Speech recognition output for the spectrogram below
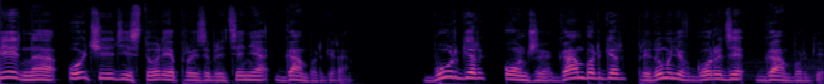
теперь на очереди история про изобретение гамбургера. Бургер, он же гамбургер, придумали в городе Гамбурге.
